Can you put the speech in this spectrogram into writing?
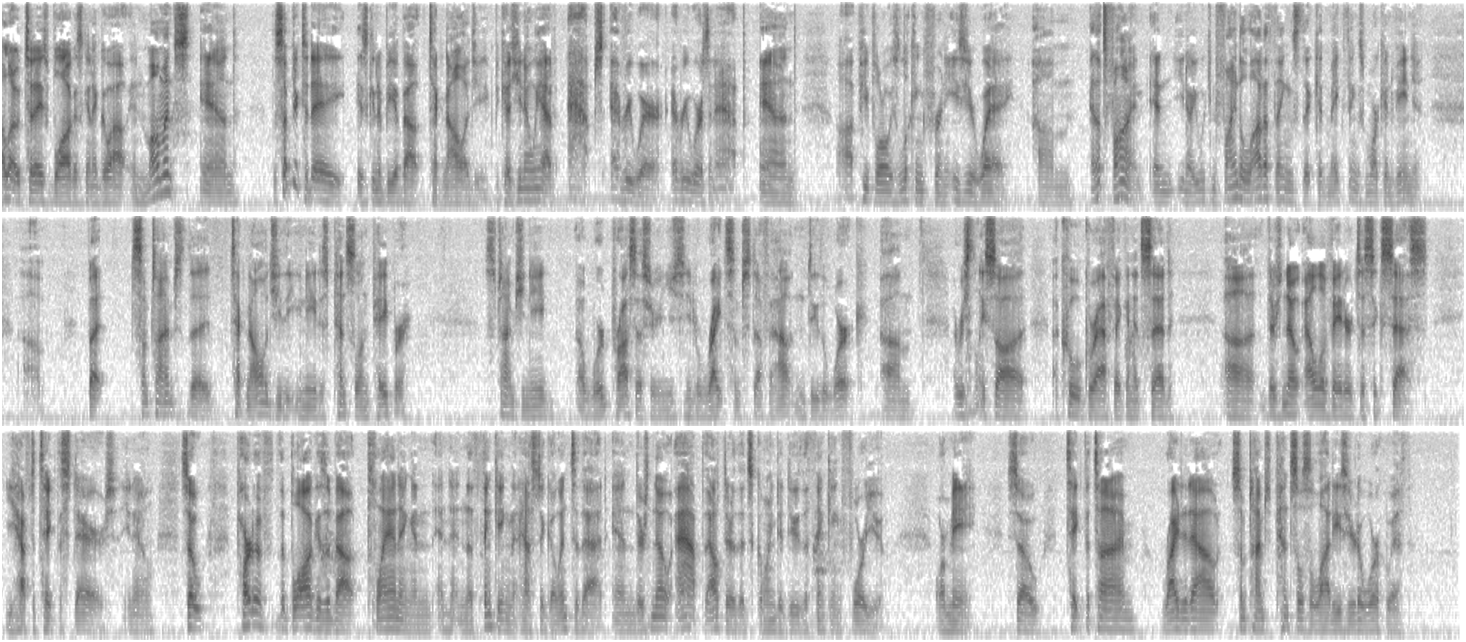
Hello, today's blog is going to go out in moments, and the subject today is going to be about technology because you know we have apps everywhere. Everywhere is an app, and uh, people are always looking for an easier way, um, and that's fine. And you know we can find a lot of things that could make things more convenient, uh, but sometimes the technology that you need is pencil and paper. Sometimes you need a word processor and you just need to write some stuff out and do the work. Um, I recently saw a, cool graphic and it said, uh, "There's no elevator to success. You have to take the stairs." You know, so part of the blog is about planning and, and, and the thinking that has to go into that. And there's no app out there that's going to do the thinking for you or me. So take the time, write it out. Sometimes pencil's a lot easier to work with.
